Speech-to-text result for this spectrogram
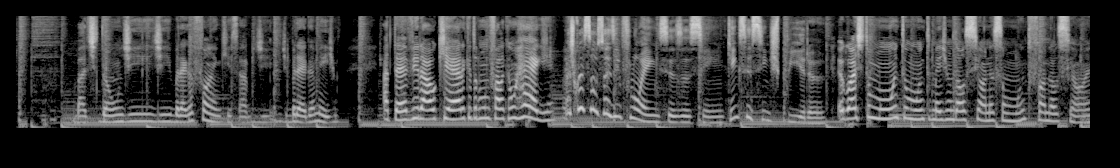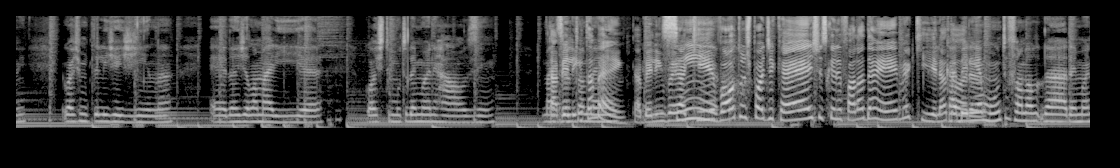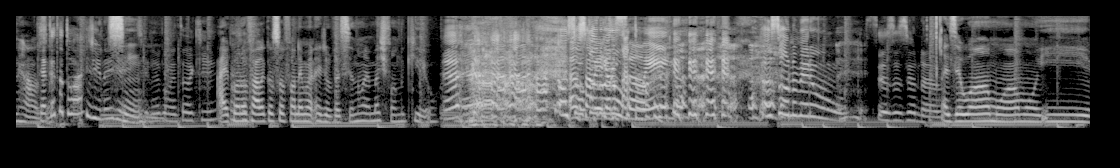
Batidão de, de brega funk, sabe? De, de brega mesmo. Até virar o que era, que todo mundo fala que é um reggae. Mas quais são suas influências, assim? Quem que você se inspira? Eu gosto muito, muito mesmo da Alcione. Eu sou muito fã da Alcione. Eu gosto muito da Elis Regina, é, da Angela Maria. Gosto muito da Money House. Mas Cabelinho eu também. também. Cabelinho vem aqui, volta uns podcasts que ele fala da Amy aqui. Ele adora. Cabelinho é muito fã da, da, da House. Tem até tatuagem, né, gente? Sim. Você não comentou aqui. Aí quando eu falo que eu sou fã da ele fala, você não é mais fã do que eu. Eu sou o sabe que eu número não tatuei? um. Eu sou o número um. Sensacional. Mas eu amo, amo e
